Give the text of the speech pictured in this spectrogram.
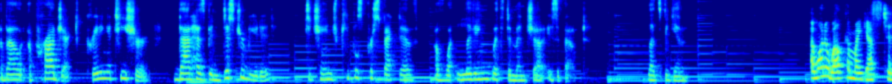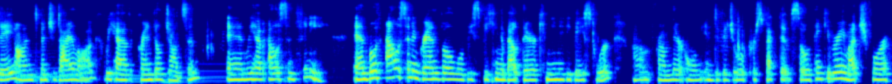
about a project creating a t shirt that has been distributed to change people's perspective of what living with dementia is about. Let's begin. I want to welcome my guests today on Dementia Dialogue. We have Granville Johnson and we have Allison Phinney. And both Allison and Granville will be speaking about their community based work um, from their own individual perspectives. So, thank you very much for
